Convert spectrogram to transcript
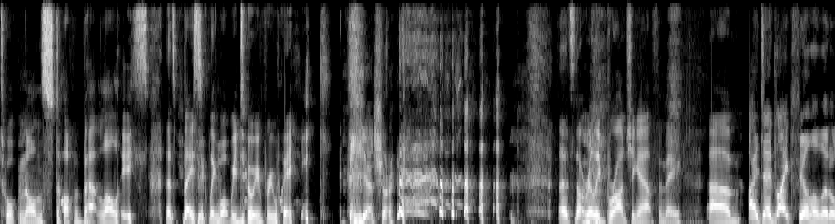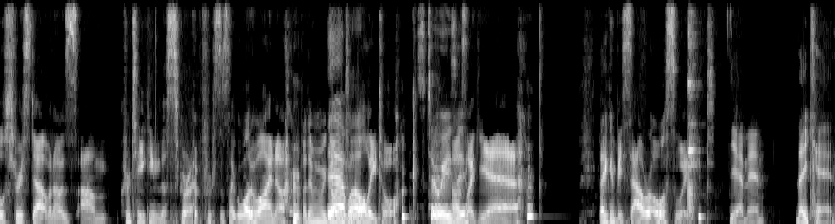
talk non-stop about lollies. That's basically what we do every week. yeah, sure. It's not really branching out for me. Um, I did like feel a little stressed out when I was um critiquing the script because it's like, what do I know? But then when we got Yeah, into well. lolly talk, it's too easy. I was like, yeah, they can be sour or sweet. yeah, man, they can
